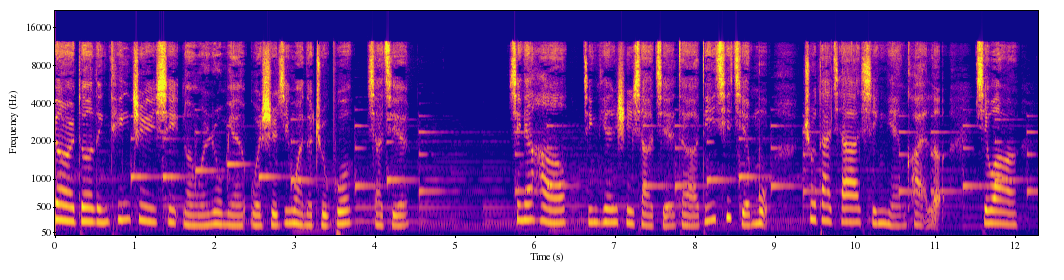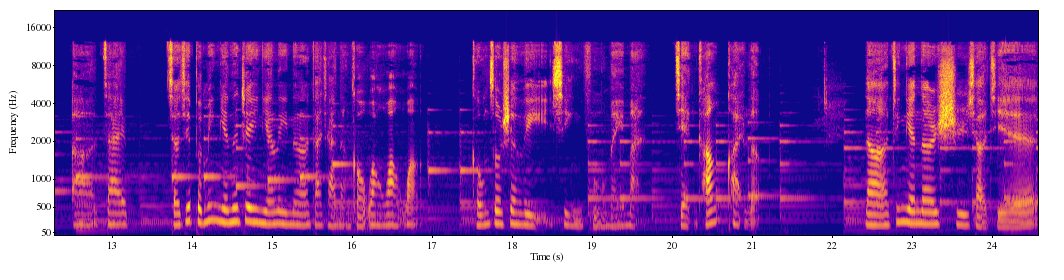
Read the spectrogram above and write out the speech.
用耳朵聆听治愈系暖文入眠，我是今晚的主播小杰。新年好，今天是小杰的第一期节目，祝大家新年快乐！希望啊，在小杰本命年的这一年里呢，大家能够旺旺旺，工作顺利，幸福美满，健康快乐。那今年呢是小杰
